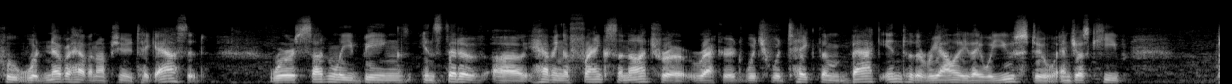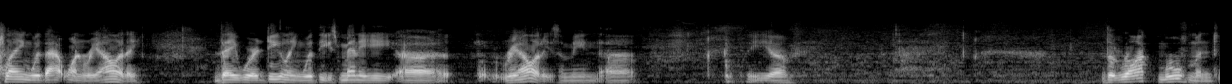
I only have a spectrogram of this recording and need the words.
who would never have an opportunity to take acid were suddenly being, instead of uh, having a Frank Sinatra record, which would take them back into the reality they were used to and just keep playing with that one reality, they were dealing with these many uh, realities. I mean, uh, the uh, the rock movement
